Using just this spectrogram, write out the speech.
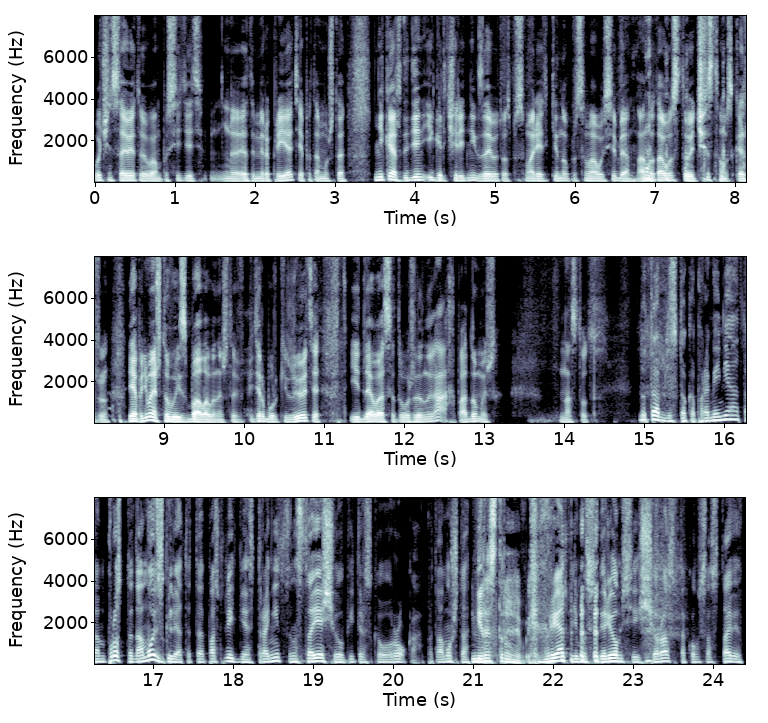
Очень советую вам посетить э, это мероприятие, потому что не каждый день Игорь Чередник зовет вас посмотреть кино про самого себя. Оно того стоит, честно вам скажу. Я понимаю, что вы избалованы, что в Петербурге живете, и для вас это уже, ну, ах, подумаешь, нас тут Ну, там не столько про меня, там просто, на мой взгляд, это последняя страница настоящего питерского рока, потому что не расстраивай. вряд ли мы соберемся еще раз в таком составе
